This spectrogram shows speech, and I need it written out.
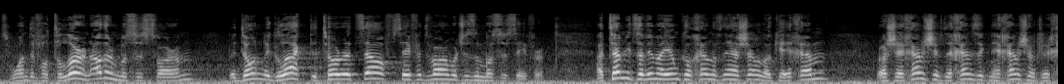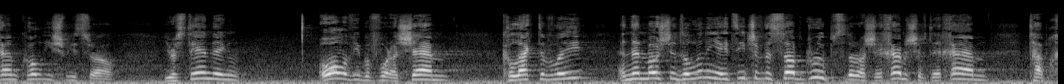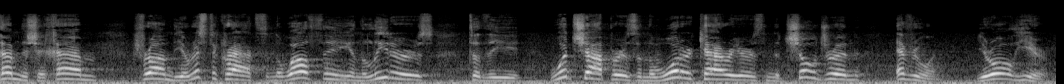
it's wonderful to learn other Musa Svarim, but don't neglect the Torah itself, Sefer Dvarim, which is a Musar Sefer. Atem nitzavim hayom kolchem lefnei Hashem elokechem, rashechem shivdechem zeknechem shotrechem kol ish Yisrael. You're standing, all of you, before Hashem, collectively, and then Moshe delineates each of the subgroups, the rashechem, shivdechem, tabchem, neshechem, from the aristocrats and the wealthy and the leaders to the wood choppers and the water carriers and the children everyone. You're all here.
